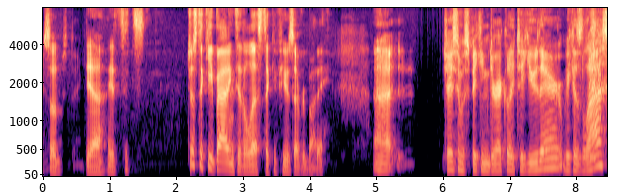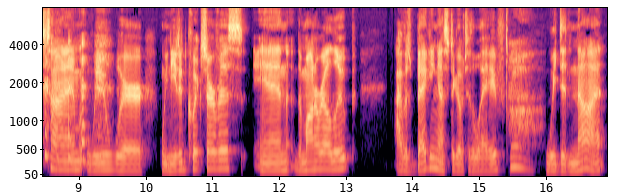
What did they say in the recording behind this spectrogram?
So yeah, it's it's just to keep adding to the list to confuse everybody. Uh, Jason was speaking directly to you there because last time we were we needed quick service in the monorail loop. I was begging us to go to the wave. We did not,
